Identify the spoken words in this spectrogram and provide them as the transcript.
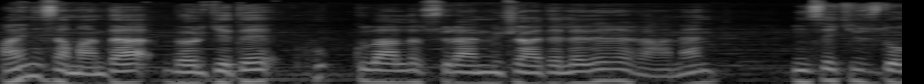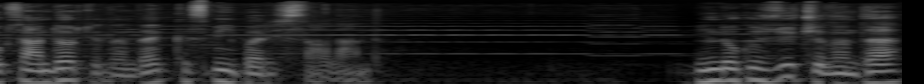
Aynı zamanda bölgede hukkularla süren mücadelelere rağmen 1894 yılında kısmi barış sağlandı. 1903 yılında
